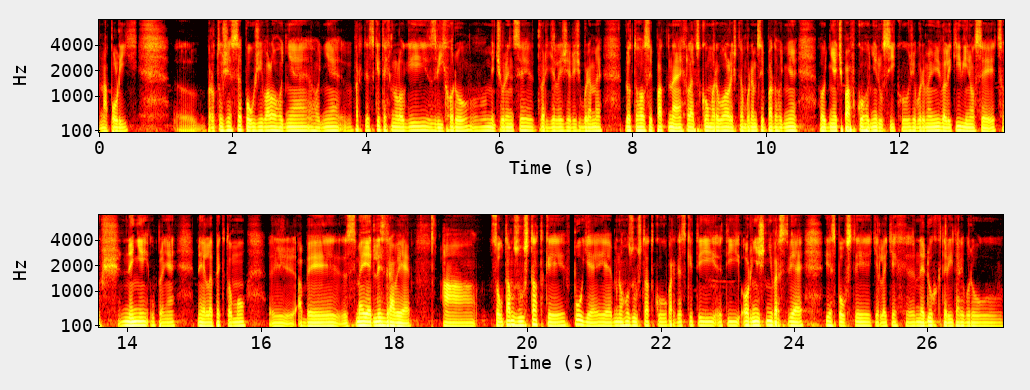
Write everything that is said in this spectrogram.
na polích, Eh, protože se používalo hodně, hodně prakticky technologií z východu. Mičurinci tvrdili, že když budeme do toho sypat ne chlebskou mrvu, ale když tam budeme sypat hodně, hodně čpavku, hodně dusíku, že budeme mít veliký výnosy, což není úplně nejlépe k tomu, aby jsme jedli zdravě. A jsou tam zůstatky, v půdě je mnoho zůstatků, prakticky té orniční vrstvě je spousty těch neduch, které tady budou,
